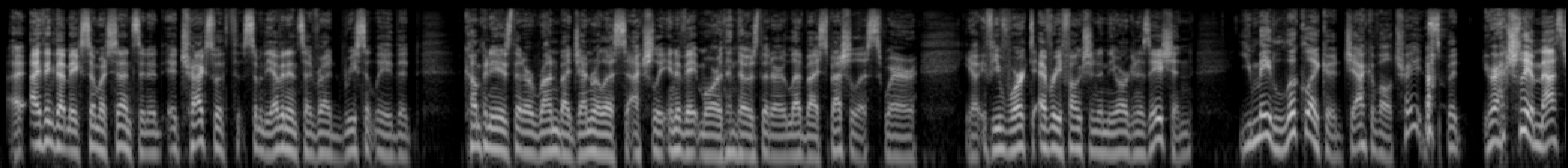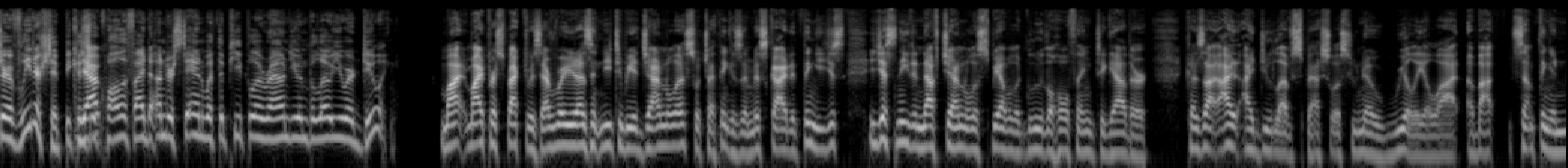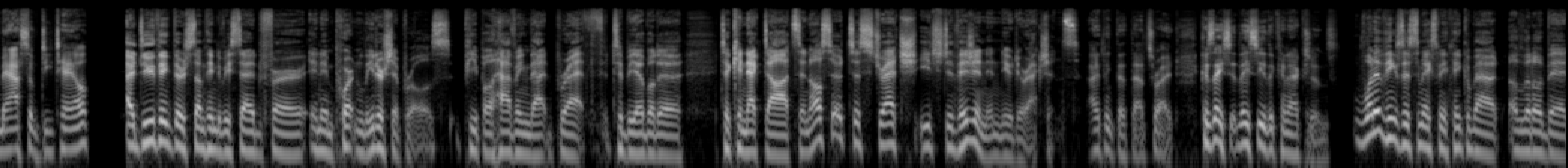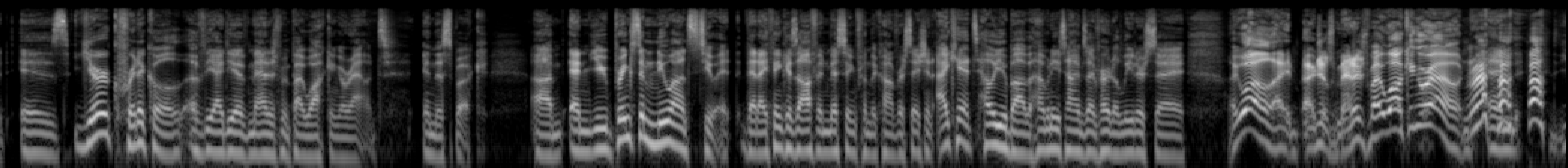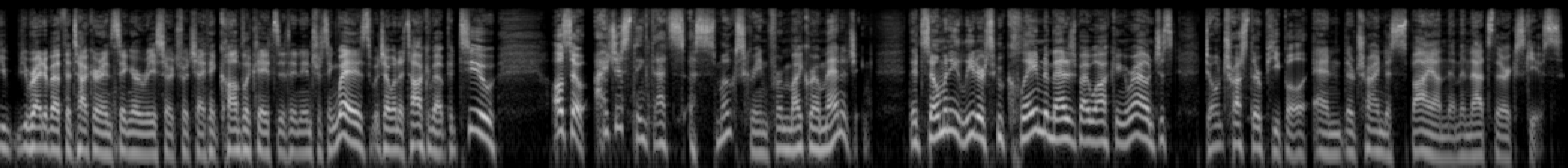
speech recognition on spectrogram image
I, I think that makes so much sense. And it, it tracks with some of the evidence I've read recently that companies that are run by generalists actually innovate more than those that are led by specialists, where you know, if you've worked every function in the organization, you may look like a jack of all trades, but you're actually a master of leadership because yep. you're qualified to understand what the people around you and below you are doing my my perspective is everybody doesn't need to be a generalist, which I think is a misguided thing. You just you just need enough generalists to be able to glue the whole thing together. Because I, I, I do love specialists who know really a lot about something in massive detail, I do think there's something to be said for in important leadership roles, people having that breadth to be able to to connect dots and also to stretch each division in new directions. I think that that's right because they they see the connections. One of the things this makes me think about a little bit is you're critical of the idea of management by walking around in this book. Um, and you bring some nuance to it that I think is often missing from the conversation. I can't tell you, Bob, how many times I've heard a leader say, like, well, I, I just manage by walking around. and you, you write about the Tucker and Singer research, which I think complicates it in interesting ways, which I want to talk about. But two, also, I just think that's a smokescreen for micromanaging. That so many leaders who claim to manage by walking around just don't trust their people and they're trying to spy on them, and that's their excuse.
